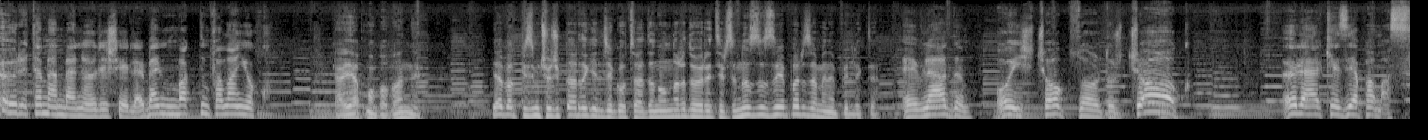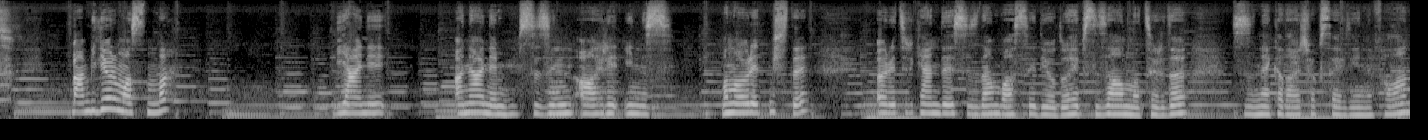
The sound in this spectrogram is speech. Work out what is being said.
Öğretemem ben öyle şeyler. Benim vaktim falan yok. Ya yapma babaanne. Ya bak bizim çocuklar da gelecek otelden. Onları da öğretirsin. Hızlı hızlı yaparız hemen hep birlikte. Evladım o iş çok zordur çok. Öyle herkes yapamaz. Ben biliyorum aslında. Yani anneannem sizin ahiretliğiniz bana öğretmişti. Öğretirken de sizden bahsediyordu. Hep size anlatırdı. Sizi ne kadar çok sevdiğini falan.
